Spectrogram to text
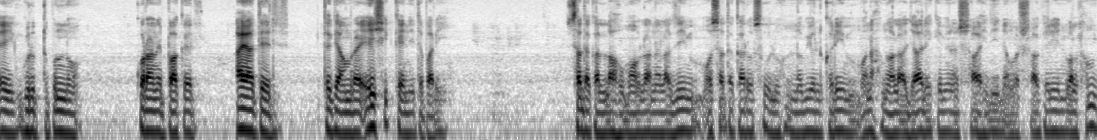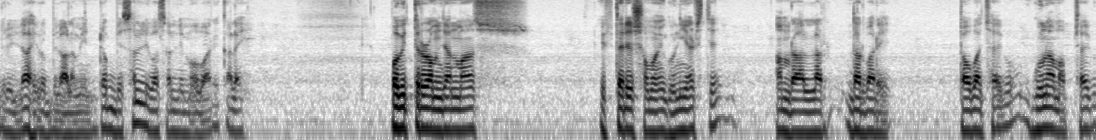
এই গুরুত্বপূর্ণ কোরআনে পাকের আয়াতের থেকে আমরা এই শিক্ষায় নিতে পারি। সাদাক আল্লাহ মাওলানা আজিম ও সাদাকা রসুল নবীল করিম ওনাহন আলা জারে কেমিন শাহিদিন আমার শাকিরিন আলহামদুলিল্লাহ রবিল আলমিন। রব্বে সাল্লি ওয়াসাল্লিম ওবারেক আলাই পবিত্র রমজান মাস ইফতারের সময় ঘনিয়ে আসছে। আমরা আল্লাহর দরবারে তওবা চাইব, গুনাহ মাপ চাইব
